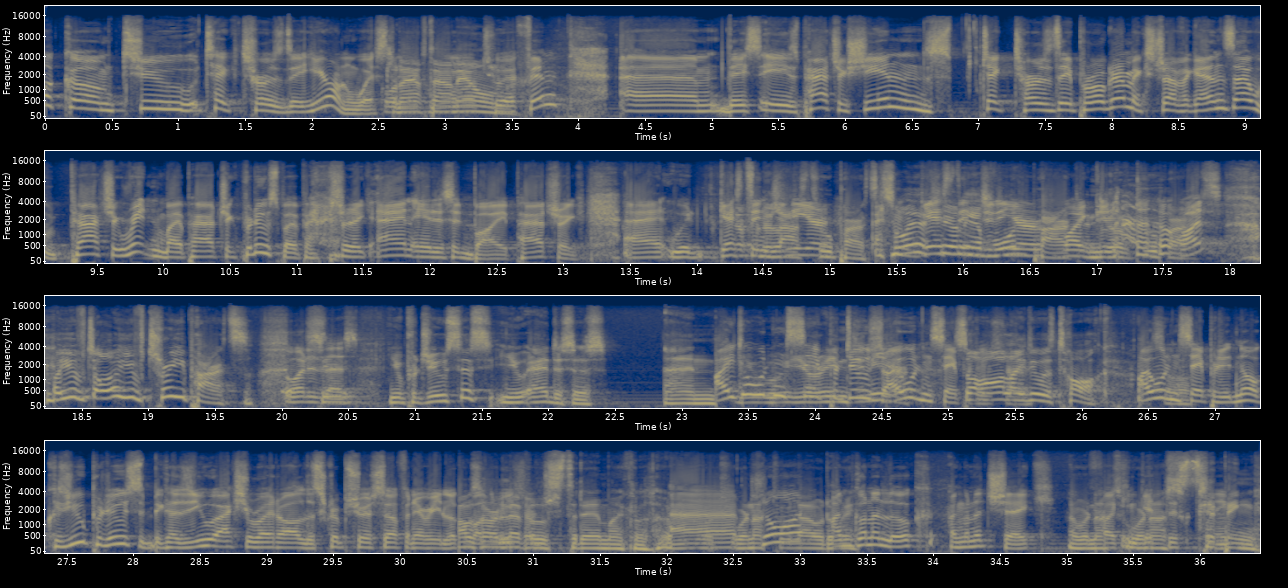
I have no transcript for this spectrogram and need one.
welcome to Tech Thursday here on Western Good afternoon. 2 FM. Um, this is Patrick Sheehan's Tech Thursday program extravaganza with Patrick, written by Patrick, produced by Patrick, and edited by Patrick, and with guest last engineer. two parts. So I actually only have one part and you have two parts. what? Oh, you've oh, you've three parts. What is this? You produce it, you edit it, and I you, wouldn't say producer. engineer. I wouldn't say producer. So all I do is talk. I wouldn't So- say produce. No, because you produce it because you actually write all the scripture stuff and every look. How's our the levels today, Michael? Uh, we're not do you know too loud. I'm we? gonna look. I'm gonna check. No, we're if I not. can We're get not this thing. clipping.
